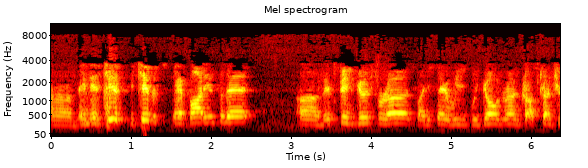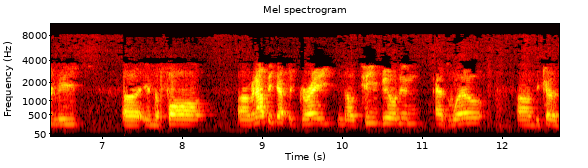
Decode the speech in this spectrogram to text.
Um, and the kids, the kids have bought into that. Um, it's been good for us. Like I said, we, we go and run cross country meets uh, in the fall. Um, and I think that's a great, you know, team building as well um, because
